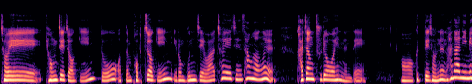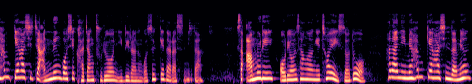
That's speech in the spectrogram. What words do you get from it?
저의 경제적인 또 어떤 법적인 이런 문제와 처해진 상황을 가장 두려워했는데, 어, 그때 저는 하나님이 함께 하시지 않는 것이 가장 두려운 일이라는 것을 깨달았습니다. 그래서 아무리 어려운 상황에 처해 있어도 하나님이 함께 하신다면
